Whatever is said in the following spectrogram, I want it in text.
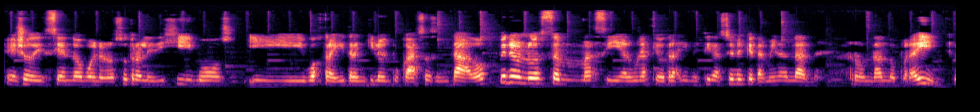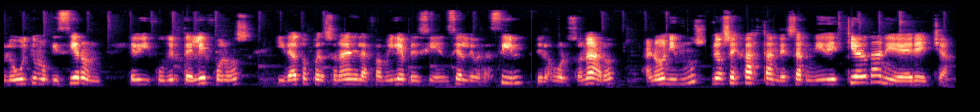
ellos diciendo, bueno, nosotros le dijimos y vos traí tranquilo en tu casa sentado, pero no son así algunas que otras investigaciones que también andan rondando por ahí. Lo último que hicieron es difundir teléfonos y datos personales de la familia presidencial de Brasil, de los Bolsonaro, Anonymous no se jastan de ser ni de izquierda ni de derecha,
